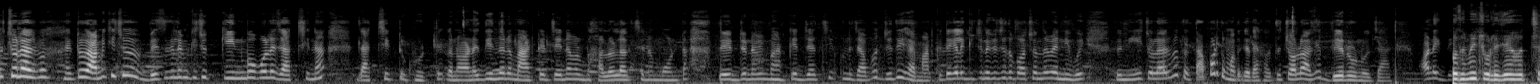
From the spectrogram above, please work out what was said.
তো চলে আসব। একটু আমি কিছু বেসিক্যালি আমি কিছু কিনবো বলে যাচ্ছি না। যাচ্ছি একটু ঘুরতে, কারণ অনেক দিন ধরে মার্কেট যাই না, আমার ভালো লাগছে না মনটা। তো এর জন্য আমি মার্কেট যাচ্ছি, ওখানে যাব। যদি হ্যাঁ মার্কেটে গেলে কিছু না কিছু তো পছন্দ হবে নিবই তো নিয়ে চলে আসব, তো তারপর তোমাদেরকে দেখা তো চলো আগে বেরোনো যাক। অনেক প্রথমে চলে যাই হচ্ছে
